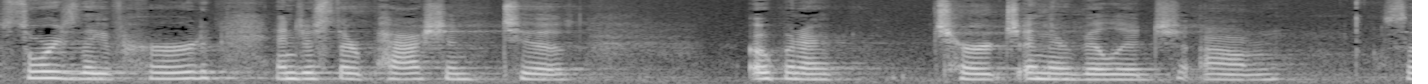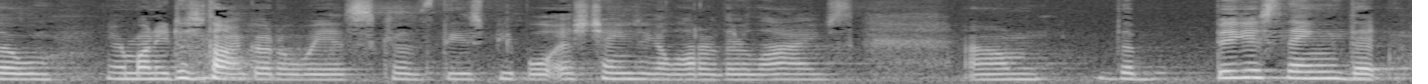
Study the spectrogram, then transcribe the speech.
stories they've heard and just their passion to open a church in their village. Um, so your money does not go to waste because these people is changing a lot of their lives. Um, the biggest thing that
